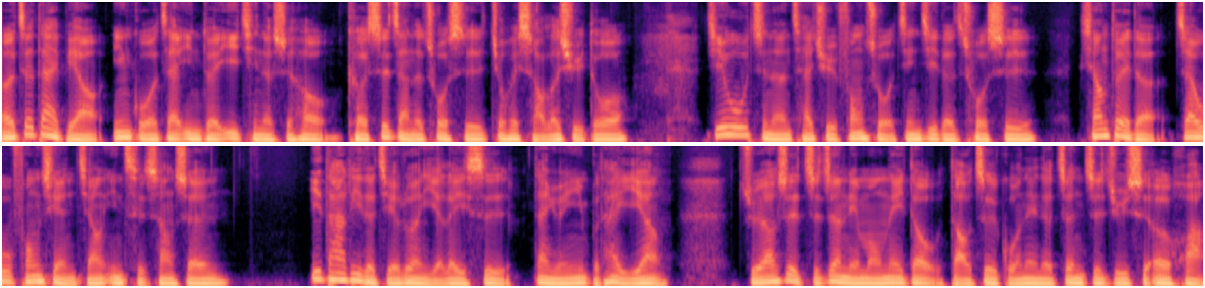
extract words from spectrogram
而这代表英国在应对疫情的时候，可施展的措施就会少了许多，几乎只能采取封锁经济的措施。相对的，债务风险将因此上升。意大利的结论也类似，但原因不太一样，主要是执政联盟内斗导致国内的政治局势恶化。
